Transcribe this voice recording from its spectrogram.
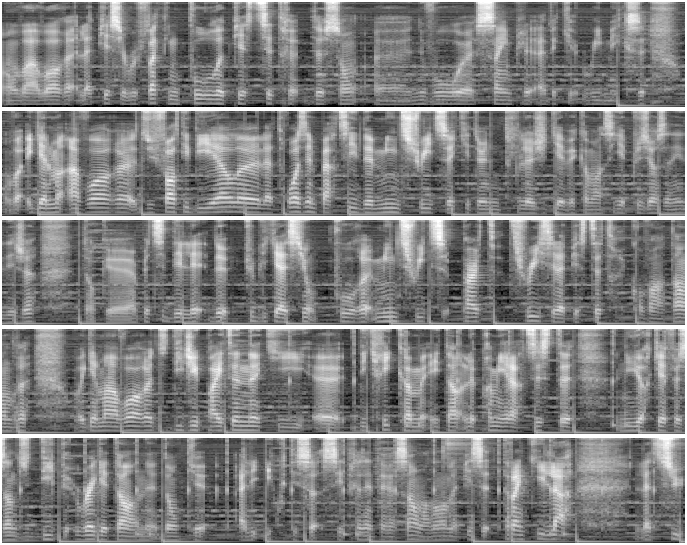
On va avoir la pièce Reflecting Pool, pièce titre de son euh, nouveau euh, simple avec remix. On va également avoir euh, du Faulty DL, la troisième partie de Mean Streets, qui est une trilogie qui avait commencé il y a plusieurs années déjà. Donc un petit délai de publication pour Mean Streets Part 3, c'est la pièce titre qu'on va entendre. On va également avoir du DJ Python qui décrit comme étant le premier artiste new-yorkais faisant du deep reggaeton. Donc allez écouter ça, c'est très intéressant. On va entendre la pièce Tranquilla là-dessus.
